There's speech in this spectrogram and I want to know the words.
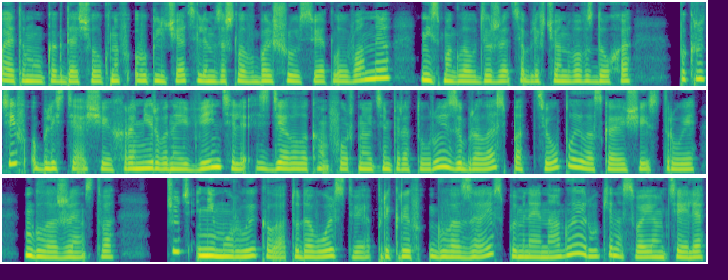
Поэтому, когда, щелкнув выключателем, зашла в большую светлую ванную, не смогла удержать облегченного вздоха. Покрутив блестящие хромированные вентили, сделала комфортную температуру и забралась под теплые ласкающие струи. Блаженство. Чуть не мурлыкала от удовольствия, прикрыв глаза и вспоминая наглые руки на своем теле.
